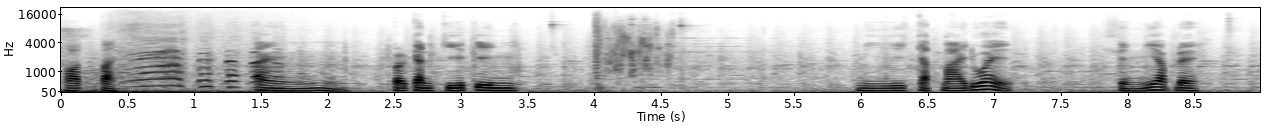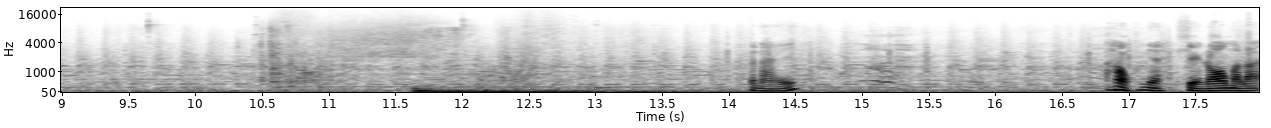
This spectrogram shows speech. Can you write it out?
ช็อตไปอังเปิดกันกีดจริง มีกัดไม้ด้วย สียงเงียบเลย ไปไหนเอ้าเนี่ย เสียงร้องมาละ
